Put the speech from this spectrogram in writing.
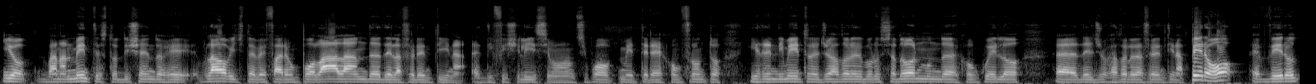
Io banalmente sto dicendo che Vlaovic deve fare un po' l'Aland della Fiorentina, è difficilissimo, non si può mettere a confronto il rendimento del giocatore del Borussia Dortmund con quello eh, del giocatore della Fiorentina, però è vero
